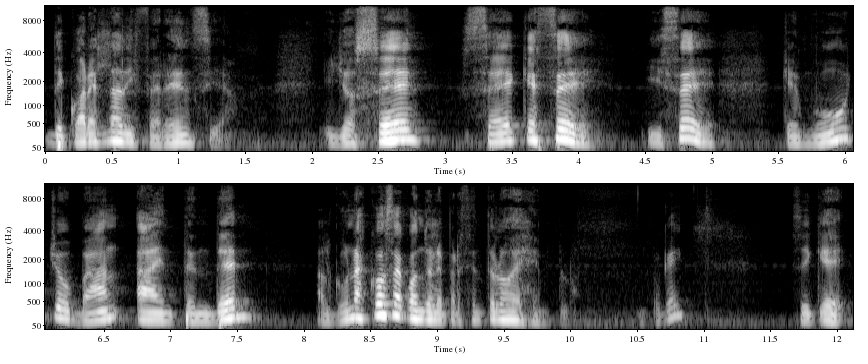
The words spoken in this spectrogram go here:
de cuál es la diferencia. Y yo sé sé que sé y sé que muchos van a entender algunas cosas cuando le presente los ejemplos. ¿Ok? Así que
